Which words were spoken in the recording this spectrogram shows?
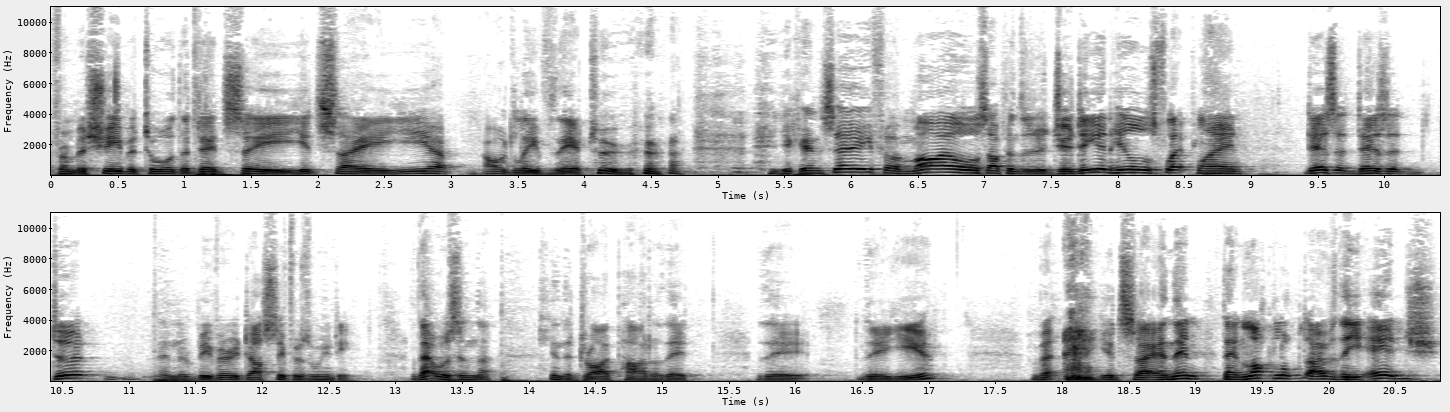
from Beersheba toward the Dead Sea, you'd say, yeah, I would leave there too. you can see for miles up into the Judean hills, flat plain, desert, desert, dirt, and it'd be very dusty if it was windy. That was in the in the dry part of their their their year. But you'd say, and then, then Lot looked over the edge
